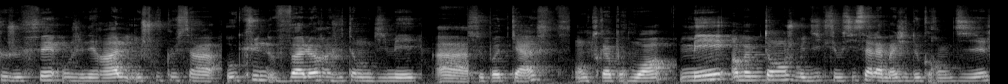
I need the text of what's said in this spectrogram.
que je fais en général et je trouve que ça a aucune valeur ajoutée entre guillemets à ce podcast, en tout cas pour moi. Mais en même temps, je me dis que c'est aussi ça la magie de grandir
